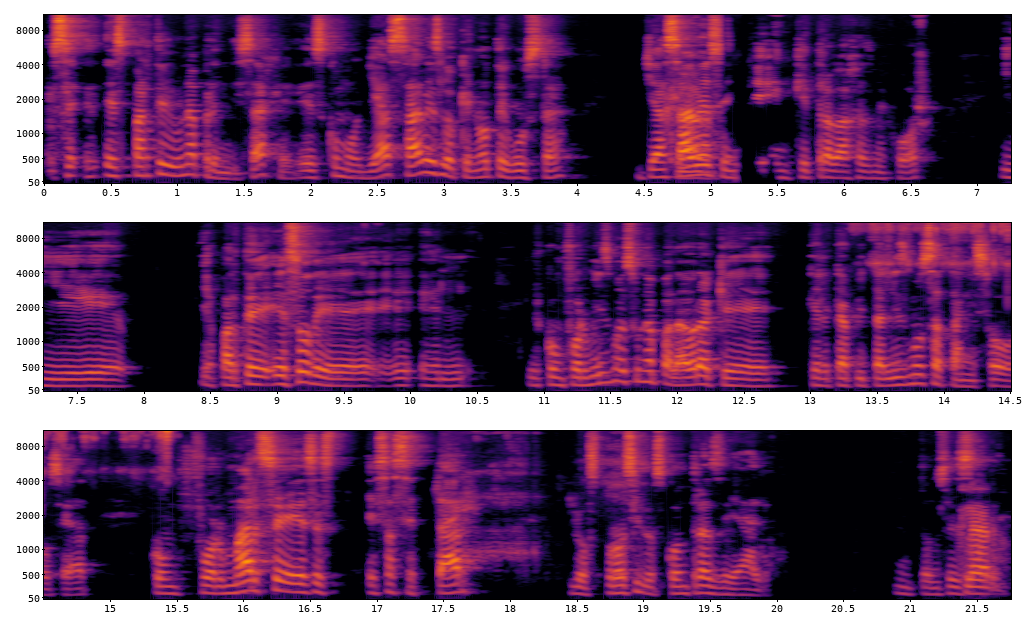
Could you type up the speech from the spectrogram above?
es, parte de un aprendizaje, es como ya sabes lo que no te gusta, ya sabes en, qué, trabajas mejor y, y aparte eso de el, el conformismo es una palabra que, el capitalismo satanizó, o sea, conformarse es, es, aceptar los pros y los contras de algo. Entonces, Claro.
